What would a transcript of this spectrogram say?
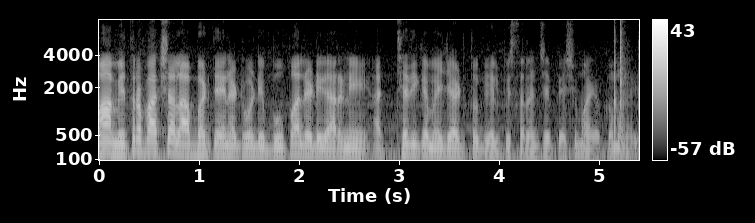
మా మిత్రపక్షాల అభ్యర్థి అయినటువంటి భూపాల్ రెడ్డి గారిని అత్యధిక మెజార్టీతో గెలిపిస్తారని చెప్పేసి మా యొక్క మనవి.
